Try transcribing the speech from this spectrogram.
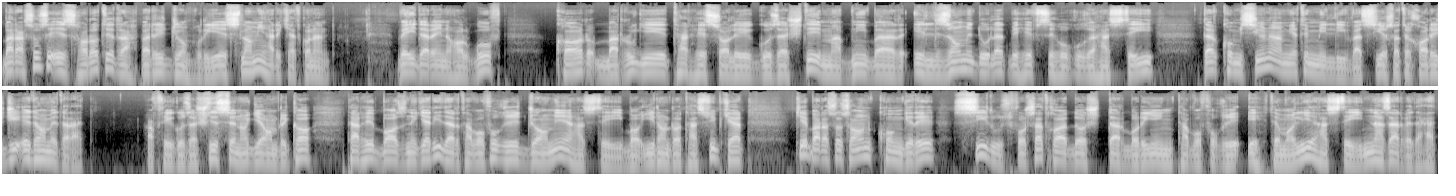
بر اساس اظهارات رهبر جمهوری اسلامی حرکت کنند. وی در این حال گفت کار بر روی طرح سال گذشته مبنی بر الزام دولت به حفظ حقوق هسته‌ای در کمیسیون امنیت ملی و سیاست خارجی ادامه دارد. هفته گذشته سنای آمریکا طرح بازنگری در توافق جامع هسته‌ای با ایران را تصویب کرد که بر اساس آن کنگره سی روز فرصت خواهد داشت درباره این توافق احتمالی هسته‌ای نظر بدهد.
